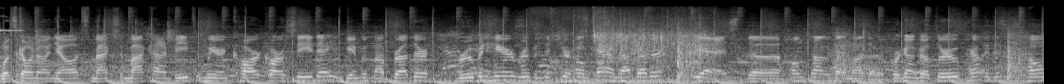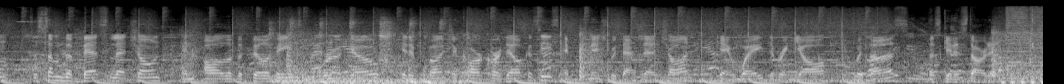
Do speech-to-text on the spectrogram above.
What's going on y'all? It's Max from My Kind of Eats and we're in Carcar City today. Again with my brother Ruben here. Ruben, this is your hometown, right brother? Yes, the hometown of my mother. We're gonna go through. Apparently this is home to some of the best lechon in all of the Philippines. We're gonna go hit a bunch of Carcar delicacies and finish with that lechon. Can't wait to bring y'all with us. Let's get it started.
